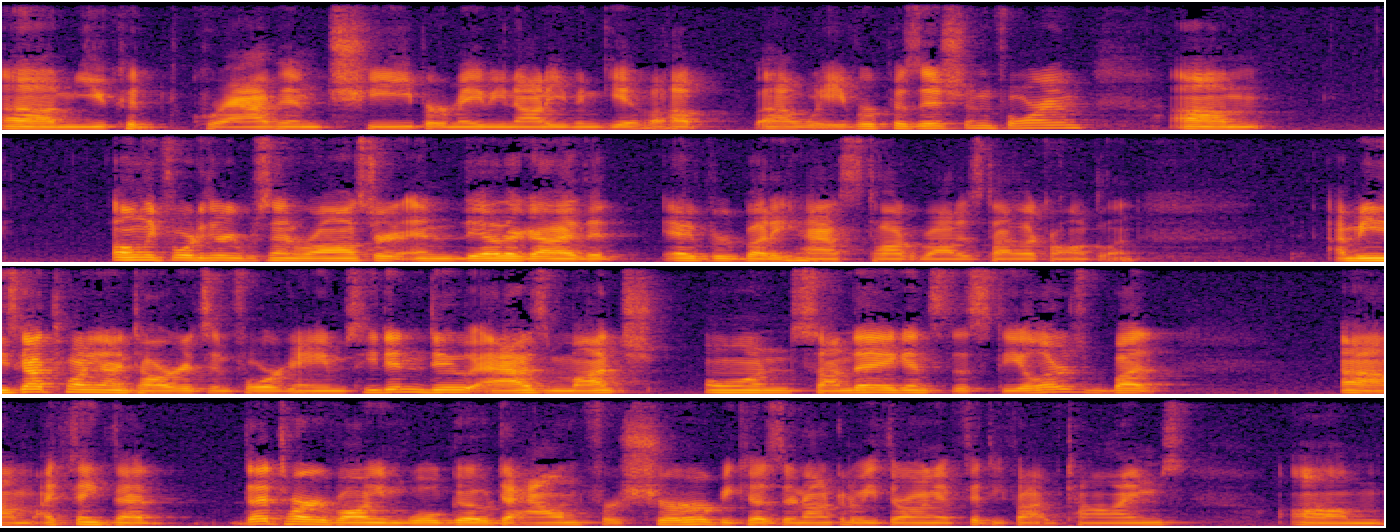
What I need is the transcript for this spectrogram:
Um, you could grab him cheap or maybe not even give up a waiver position for him. Um, only 43% roster, and the other guy that everybody has to talk about is Tyler Conklin. I mean, he's got 29 targets in four games. He didn't do as much on Sunday against the Steelers, but um, I think that that target volume will go down for sure because they're not going to be throwing it 55 times um,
